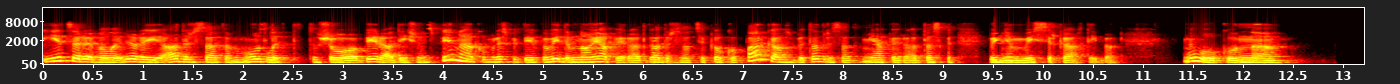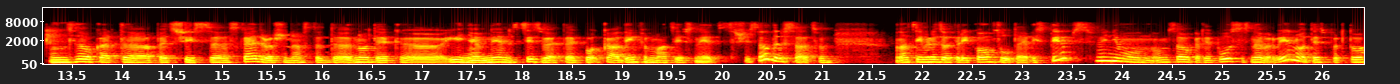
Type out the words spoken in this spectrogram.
iecerē vēl ir arī adresātam uzlikt šo pierādīšanas pienākumu, respektīvi, ka vidam nav jāpierāda, ka adresāts ir kaut ko pārkāpis, bet adresātam jāpierāda tas, ka viņam viss ir kārtībā. Nu, lūk, un, uh, Un savukārt pēc šīs skaidrošanās tad notiek ieņēmuma dienests izvērtē, kādu informāciju sniedz šis adresāts. Un, un acīm redzot, arī konsultē vispirms viņu, un, un savukārt, ja puses nevar vienoties par to,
